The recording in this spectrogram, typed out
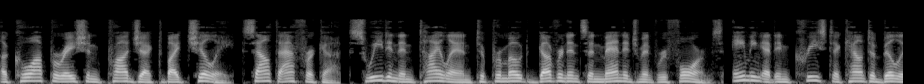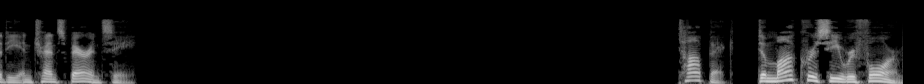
a cooperation project by Chile, South Africa, Sweden and Thailand to promote governance and management reforms, aiming at increased accountability and transparency. Democracy reform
